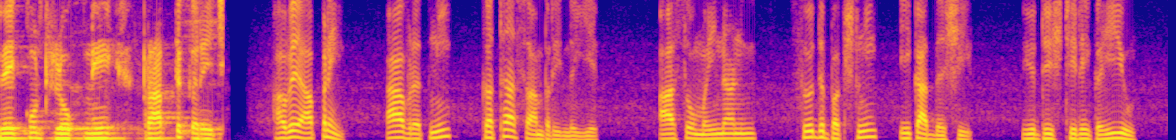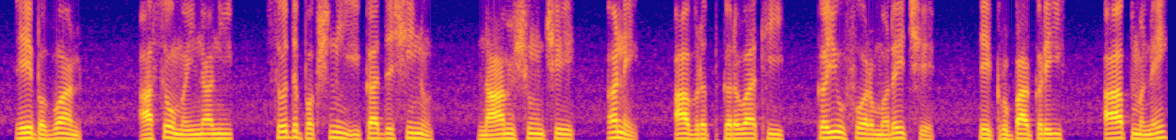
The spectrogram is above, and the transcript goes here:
વૈકુંઠ લોકને પ્રાપ્ત કરે છે. હવે આપણે આ વ્રતની કથા સાંભળી લઈએ. આસો મહિનાની શુદ્ધ પક્ષની એકાદશી. યુધિષ્ઠિરે કહ્યું, હે ભગવાન, આસો મહિનાની શુદ્ધ પક્ષની એકાદશીનું નામ શું છે અને આ વ્રત કરવાથી કયું ફળ મળે છે તે કૃપા કરી આપ મને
